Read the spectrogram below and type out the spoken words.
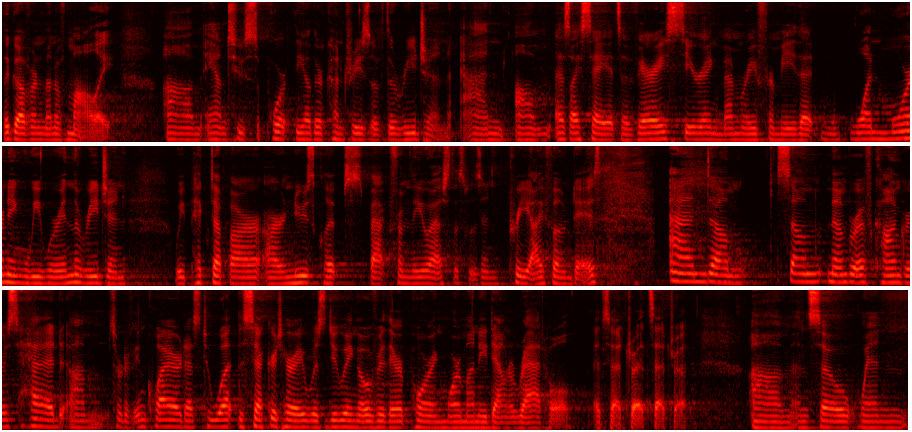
the government of Mali um, and to support the other countries of the region. And um, as I say, it's a very searing memory for me that one morning we were in the region. We picked up our, our news clips back from the US. This was in pre iPhone days. And um, some member of Congress had um, sort of inquired as to what the secretary was doing over there, pouring more money down a rat hole, et cetera, et cetera. Um, and so when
